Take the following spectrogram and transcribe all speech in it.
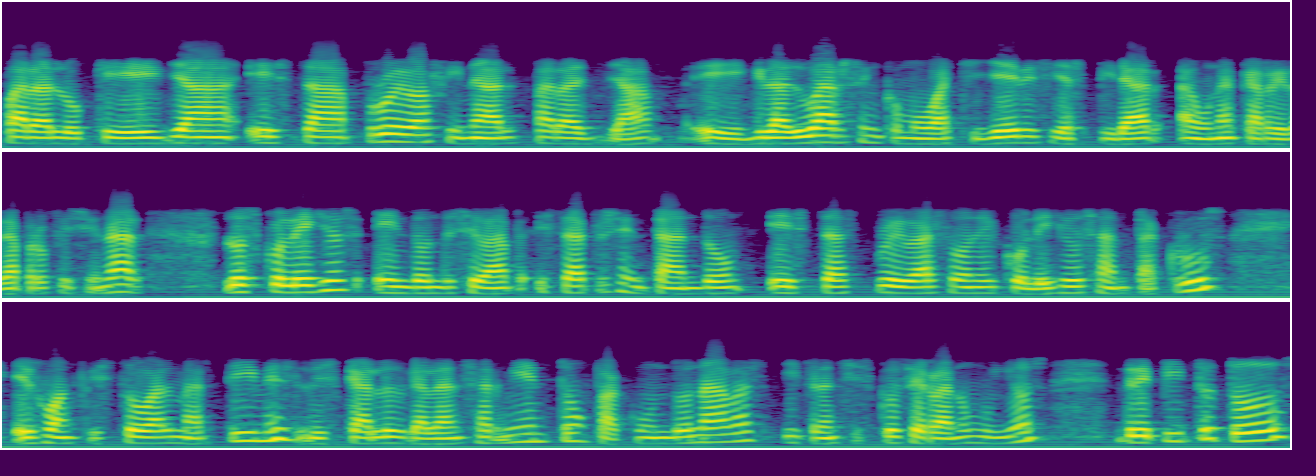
para lo que ya esta prueba final para ya eh, graduarse como bachilleres y aspirar a una carrera profesional. Los colegios en donde se va a estar presentando estas pruebas son el Colegio Santa Cruz, el Juan Cristóbal Martínez, Luis Carlos Galán Sarmiento, Facundo Navas y Francisco Serrano Muñoz, repito, todos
